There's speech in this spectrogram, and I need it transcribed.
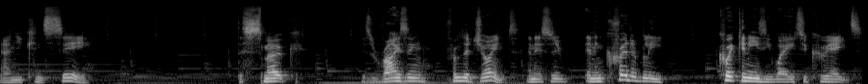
And you can see the smoke is rising from the joint. And it's an incredibly quick and easy way to create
